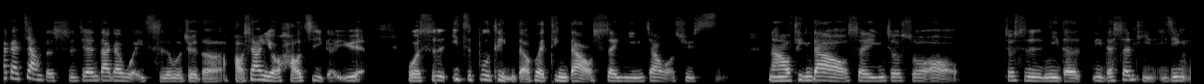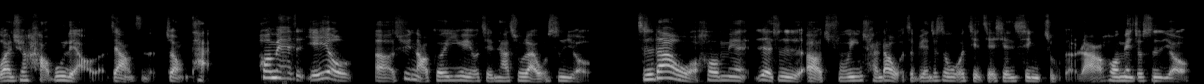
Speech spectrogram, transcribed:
大概这样的时间大概维持，我觉得好像有好几个月，我是一直不停的会听到声音叫我去死，然后听到声音就说哦，就是你的你的身体已经完全好不了了这样子的状态。后面也有呃去脑科医院有检查出来我是有，直到我后面认识呃福音传到我这边，就是我姐姐先信主的，然后后面就是有。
